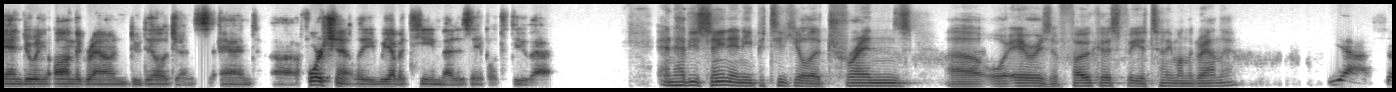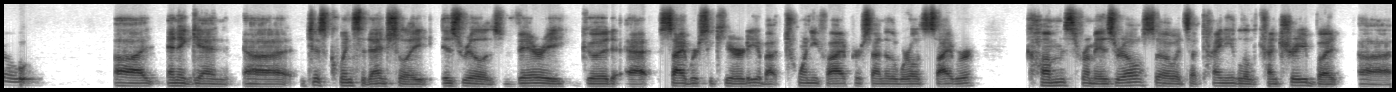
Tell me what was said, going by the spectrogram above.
and doing on the ground due diligence. And uh, fortunately, we have a team that is able to do that. And have you seen any particular trends uh, or areas of focus for your team on the ground there? Yeah. So, uh, and again, uh, just coincidentally, Israel is very good at cybersecurity. About 25% of the world's cyber comes from Israel. So it's a tiny little country, but uh,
